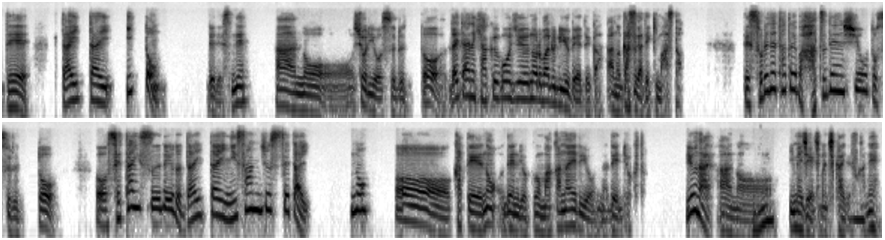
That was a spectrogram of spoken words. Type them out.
で、だいたい1トンでですね、あの、処理をすると、だいたいあの150ノルマルリューベイというか、あのガスができますと。で、それで例えば発電しようとすると、世帯数でいうとだいたい2、30世帯の家庭の電力を賄えるような電力というような、あの、イメージが一番近いですかね。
